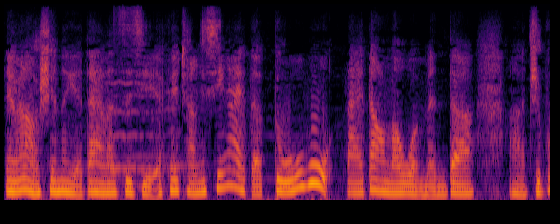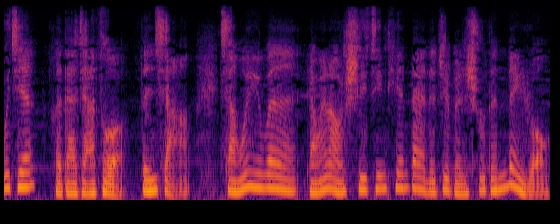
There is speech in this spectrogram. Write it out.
两位老师呢，也带了自己非常心爱的读物来到了我们的啊直播间，和大家做分享。想问一问两位老师，今天带的这本书的内容，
